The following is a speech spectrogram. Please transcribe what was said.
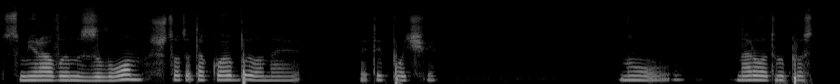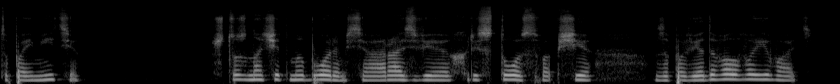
с мировым злом, что-то такое было на этой почве. Ну, Народ, вы просто поймите, что значит мы боремся, а разве Христос вообще заповедовал воевать?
